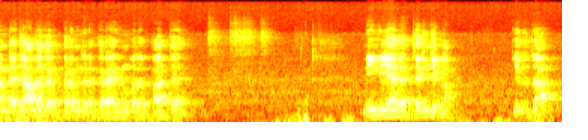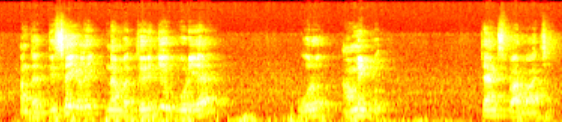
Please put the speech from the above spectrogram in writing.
அந்த ஜாதகர் பிறந்திருக்கிறார் என்பதை பார்த்து நீங்களே அதை தெரிஞ்சுக்கலாம். இதுதான் அந்த திசைகளை நம்ம தெரிஞ்சுக்கக்கூடிய ஒரு அமைப்பு. தேங்க்ஸ் ஃபார் வாட்சிங்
